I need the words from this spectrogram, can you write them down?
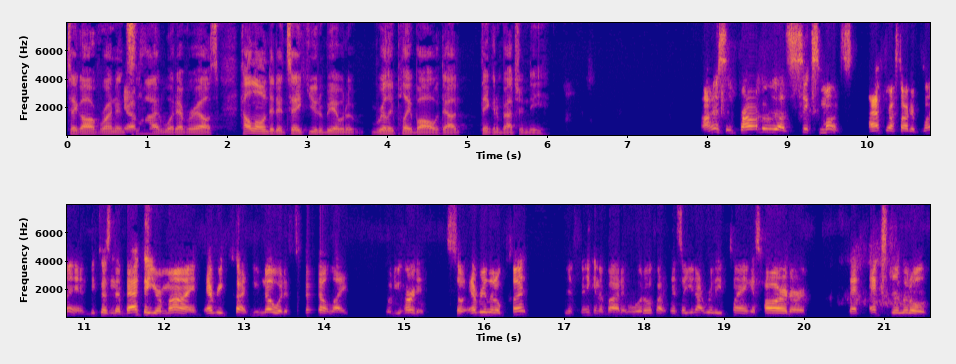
take off, running, yep. slide, whatever else. How long did it take you to be able to really play ball without thinking about your knee? Honestly, probably about six months after I started playing, because in the back of your mind, every cut, you know what it felt like when you heard it. So every little cut, you're thinking about it. What if I, and so you're not really playing as hard or that extra little,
